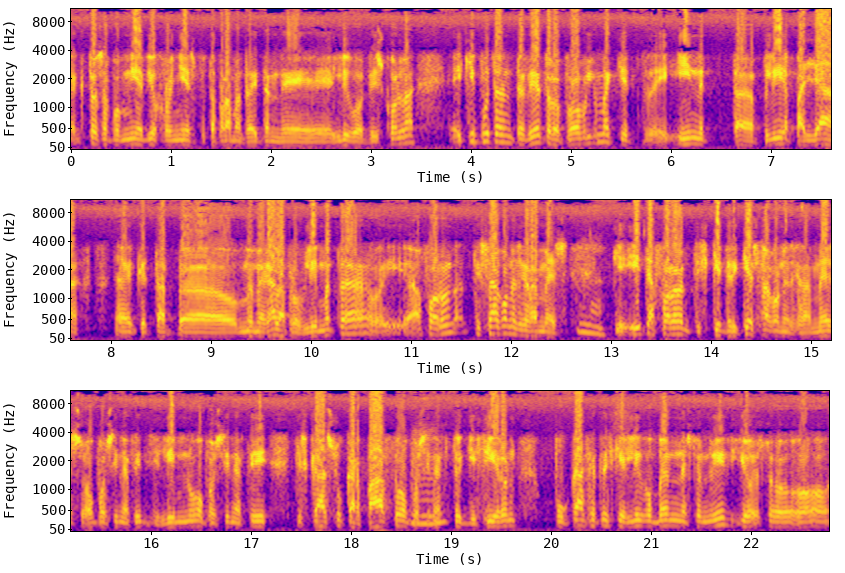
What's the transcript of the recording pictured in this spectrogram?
εκτός από μία-δύο χρονιές που τα πράγματα ήταν ε, λίγο δύσκολα. Εκεί που ήταν το ιδιαίτερο πρόβλημα και είναι τα πλοία παλιά ε, και τα, ε, με μεγάλα προβλήματα αφορούν τις άγονες γραμμές. Ναι. Και είτε αφορούν τις κεντρικές άγονες γραμμές όπως είναι αυτή της Λίμνου, όπως είναι αυτή της Κάσου Καρπάθου, όπως είναι αυτή των Κιθήρων που κάθε τρεις και λίγο μπαίνουν στον ίδιο, στο,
